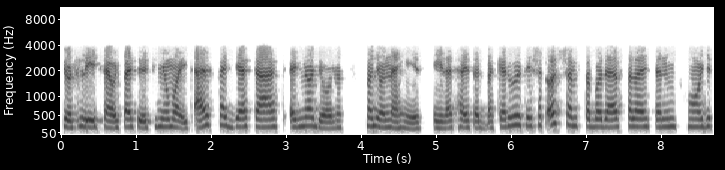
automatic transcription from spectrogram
jött létre, hogy Petőfi nyomait elfedje, tehát egy nagyon, nagyon nehéz élethelyzetbe került, és hát azt sem szabad elfelejteni, hogy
